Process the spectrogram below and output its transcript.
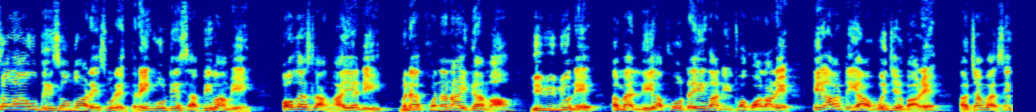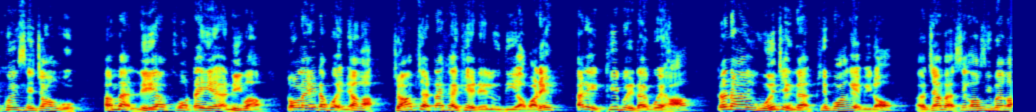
15ဦးသေဆုံးသွားတယ်ဆိုတဲ့သတင်းကိုတင်ဆက်ပေးပါမယ်ဩဂတ်စ်လ9ရက်နေ့မနက်9နာရီခန့်မှာရေပြူမြို့နယ်အမှတ်400ခွန်တရင်ကနေထွက်ခွာလာတဲ့အင်အားတရာဝန်းကျင်ပါတဲ့အကြမ်းဖက်စစ်ခွေးစစ်ကြောင်းကို အမတ်400ခွန်တရဲအနီးမှာတော်လိုင်းတပ်ဖွဲ့များကကြားဖြတ်တိုက်ခိုက်ခဲ့တယ်လို့သိရပါတယ်။အဲ့ဒီထိတွေ့တိုက်ပွဲဟာတနအီဝင်းကျင်ကဖြစ်ပွားခဲ့ပြီးတော့အကြမ်းဖက်စစ်ကောင်စီဘက်က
